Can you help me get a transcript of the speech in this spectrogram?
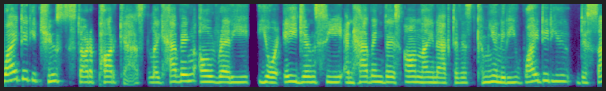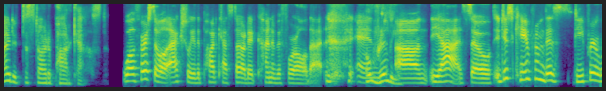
why did you choose to start a podcast? Like having already your agency and having this online activist community, why did you decide to start a podcast? Well, first of all, actually, the podcast started kind of before all that. and, oh, really? Um, yeah. So it just came from this deeper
